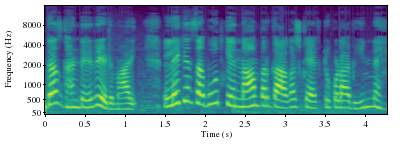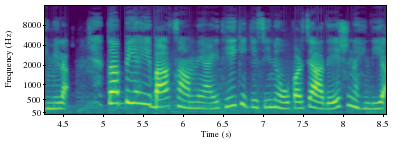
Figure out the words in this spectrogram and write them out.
10 घंटे रेड मारी, लेकिन सबूत के नाम पर कागज़ का एक टुकड़ा भी नहीं मिला। तब भी यही बात सामने आई थी कि किसी ने ऊपर से आदेश नहीं दिया।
